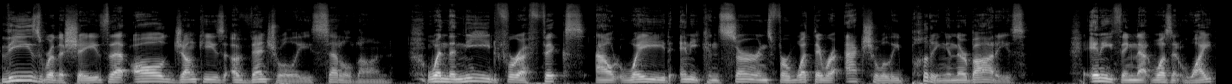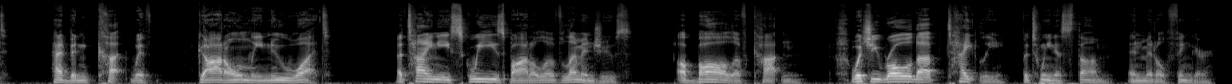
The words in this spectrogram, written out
these were the shades that all junkies eventually settled on, when the need for a fix outweighed any concerns for what they were actually putting in their bodies. Anything that wasn't white had been cut with God only knew what. A tiny squeeze bottle of lemon juice, a ball of cotton, which he rolled up tightly between his thumb and middle finger,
